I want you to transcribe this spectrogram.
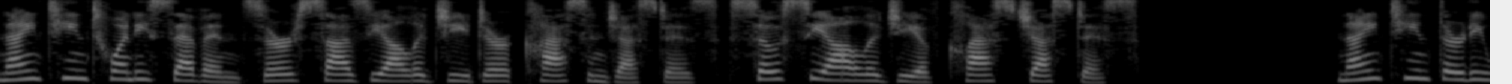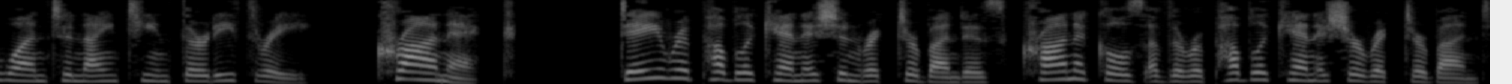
1927 Zur Soziologie der Klassenjustiz Sociology of Class Justice. 1931 to 1933 Chronik des Republikanischen Richterbundes Chronicles of the Republikanischer Richterbund.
